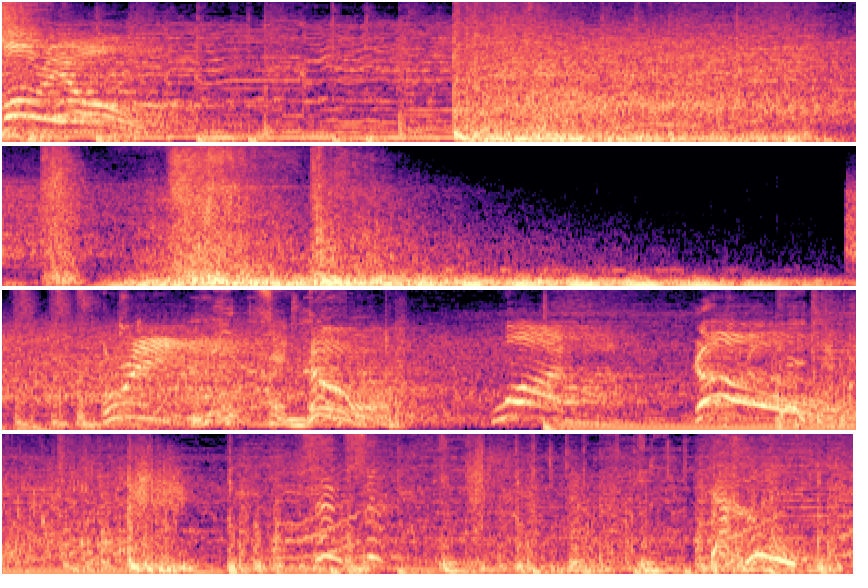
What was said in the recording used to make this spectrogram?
Mario! Three, two, one, go! Game!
